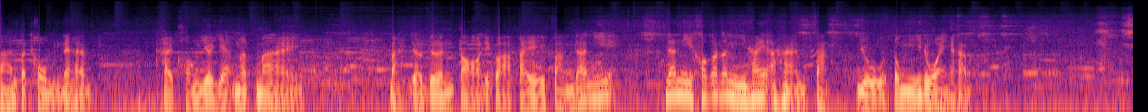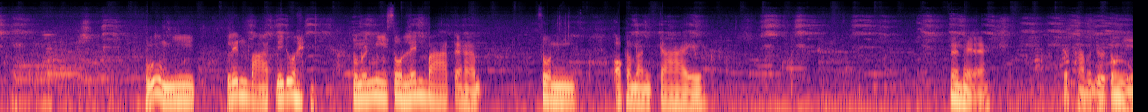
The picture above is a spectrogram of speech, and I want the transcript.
ลานปฐมนะครับขายของเยอะแยะมากมาย มาเดี๋ยวเดินต่อดีกว่าไปฝั่งด้านนี้ ด้านนี้เขาก็จะมีให้อาหารสัตว์อยู่ตรงนี้ด้วยนะครับอู้มีเล่นบาสได้ด้วย ตรงนั้นมีโซนเล่นบาสนะครับ โซนออกกำลังกายนั่นเห็นไหมจะพามาดูตรงนี้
